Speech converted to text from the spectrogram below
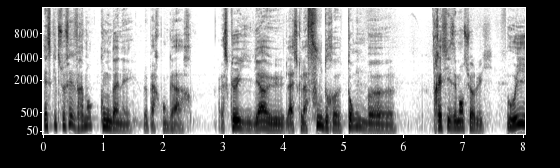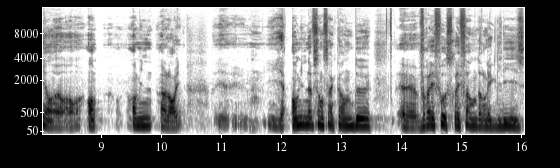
Est-ce qu'il se fait vraiment condamner, le père Congar? Est-ce, qu'il y a est-ce que la foudre tombe euh, précisément sur lui? Oui, en, en, en, alors, en 1952, euh, Vraie fausse réforme dans l'Église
